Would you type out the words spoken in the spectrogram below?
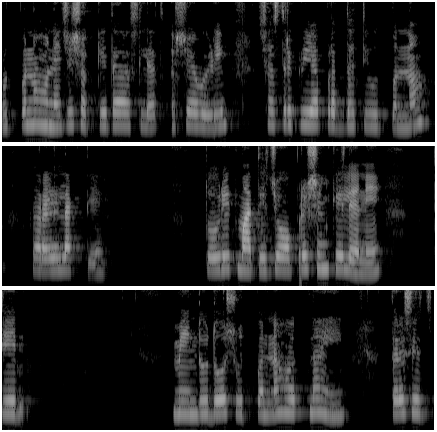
उत्पन्न होण्याची शक्यता असल्यास अशावेळी शस्त्रक्रिया पद्धती उत्पन्न करावी लागते. त्वरित मातेचे ऑपरेशन केल्याने ते मेंदू दोष उत्पन्न होत नाही. तसेच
